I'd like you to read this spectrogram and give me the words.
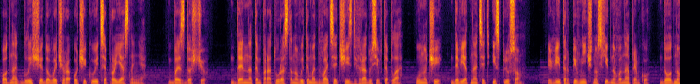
однак ближче до вечора очікується прояснення. Без дощу. Денна температура становитиме 26 градусів тепла, уночі 19 із плюсом. Вітер північно-східного напрямку до 1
